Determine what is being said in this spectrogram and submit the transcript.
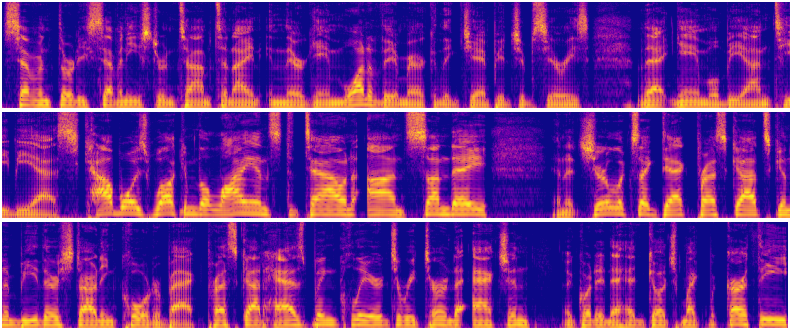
7:37 Eastern Time tonight in their game one of the American League Championship Series. That game will be on TBS. Cowboys welcome the Lions to town on Sunday, and it sure looks like Dak Prescott's going to be their starting quarterback. Prescott has been cleared to return to action, according to head coach Mike McCarthy,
